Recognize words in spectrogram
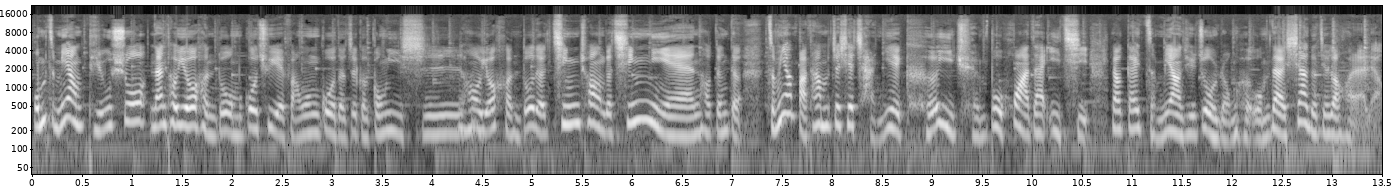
我们怎么样？比如说南投也有很多我们过去也访问过的这个公益师，然后有很多的青创的青年，然后等等，怎么样把他们这些产业可以全部画在一起？要该怎么样去做融合？我们在下个阶段回来聊。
